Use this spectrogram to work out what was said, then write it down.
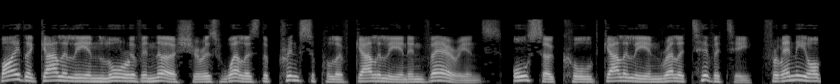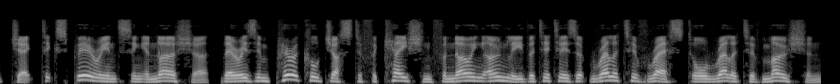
by the Galilean law of inertia as well as the principle of Galilean invariance, also called Galilean relativity, for any object experiencing inertia, there is empirical justification for knowing only that it is at relative rest or relative motion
